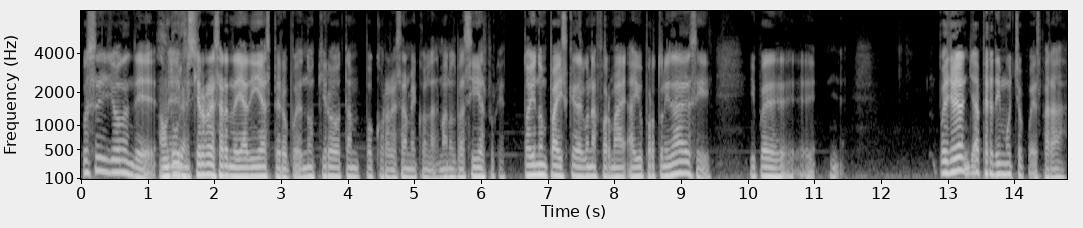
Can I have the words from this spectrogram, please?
Pues sí, yo donde Me, quiero regresar de ya días, pero pues no quiero tampoco regresarme con las manos vacías porque estoy en un país que de alguna forma hay oportunidades y, y pues eh, pues yo ya perdí mucho pues para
